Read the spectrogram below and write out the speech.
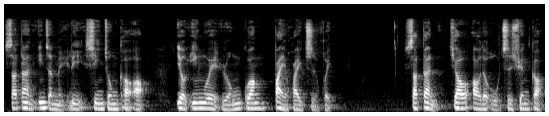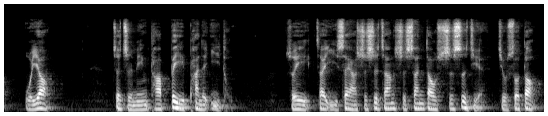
撒旦因着美丽，心中高傲，又因为荣光败坏智慧。撒旦骄傲的五次宣告：“我要。”这指明他背叛的意图。所以在以赛亚十四章十三到十四节就说到：“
